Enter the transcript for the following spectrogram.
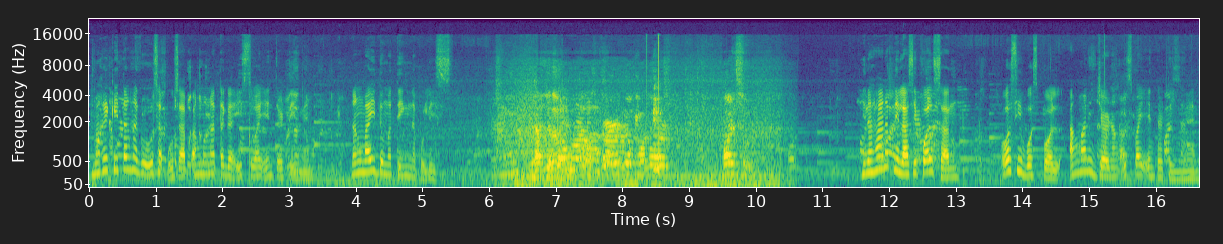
Makikitang nag-uusap-usap ang mga taga SY Entertainment nang may dumating na pulis. Hinahanap nila si Paul San o si Boss Paul, ang manager ng SY Entertainment.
